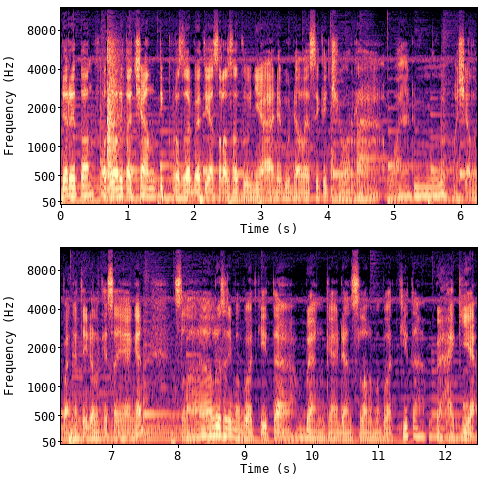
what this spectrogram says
deretan foto wanita cantik persahabat ya, salah satunya ada Bunda Lesti Kejora. Waduh, Masya Allah banget ya idola kesayangan, selalu saja membuat kita bangga dan selalu membuat kita bahagia.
